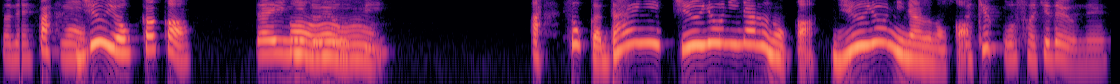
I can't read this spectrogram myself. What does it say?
だね。あ、もう14日か。第2土曜うんうんうん日。あ、そっか、第2、14になるのか。14になるのかあ。結構先だよね。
